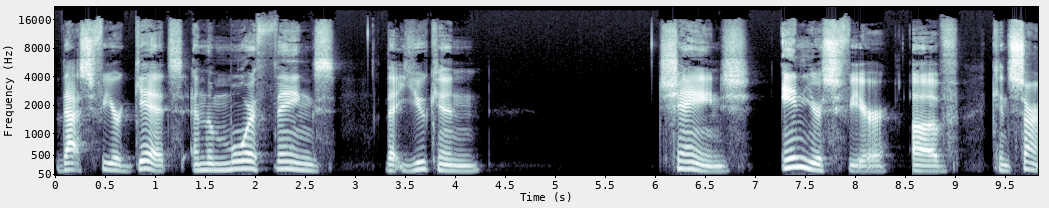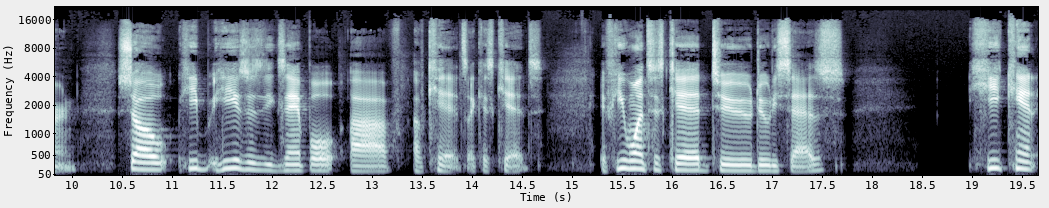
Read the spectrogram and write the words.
that sphere gets, and the more things that you can change in your sphere of concern. So he he uses the example of of kids, like his kids. If he wants his kid to do what he says, he can't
